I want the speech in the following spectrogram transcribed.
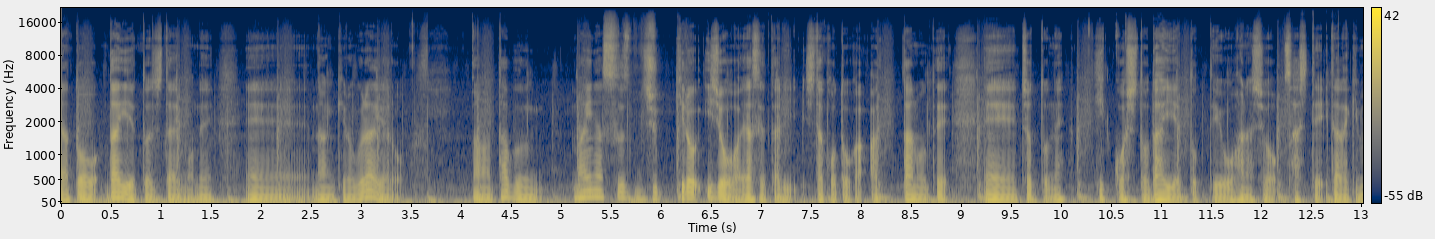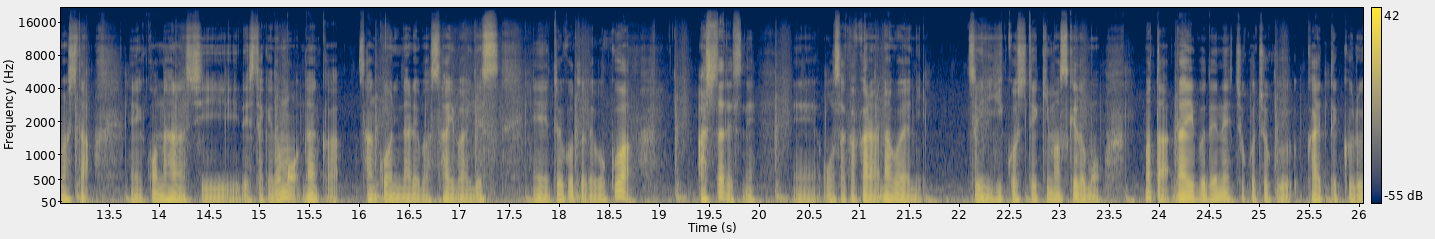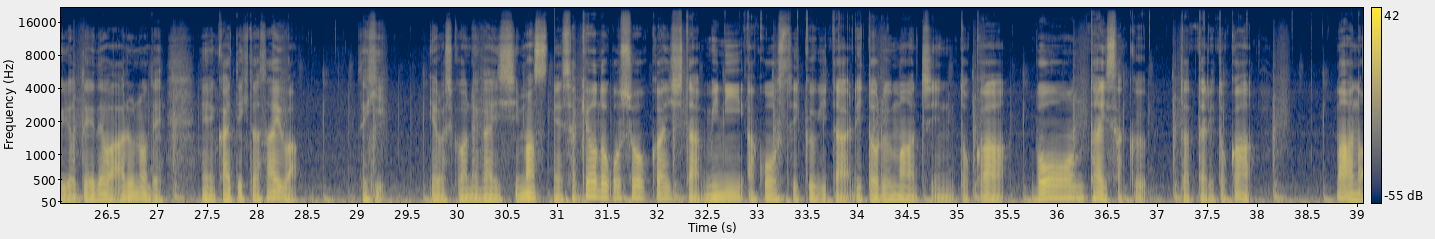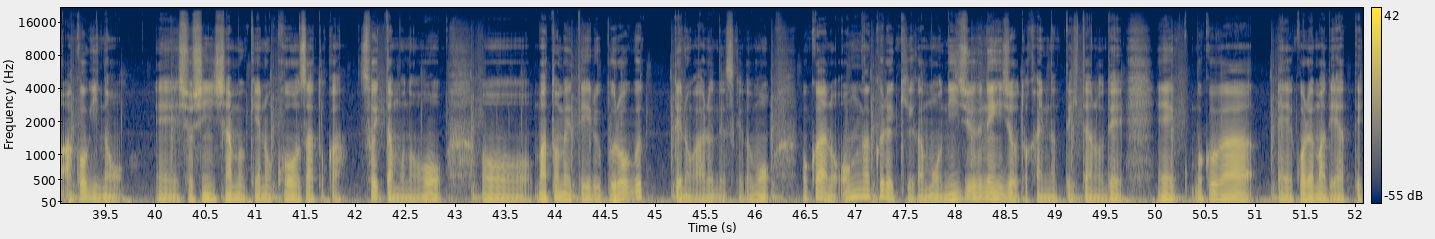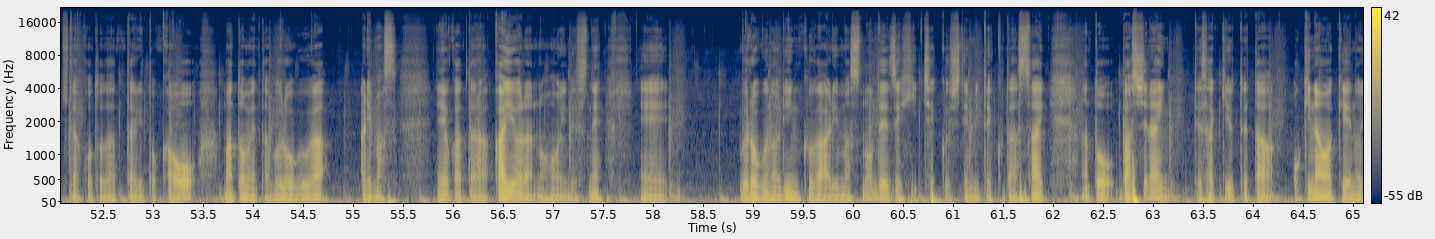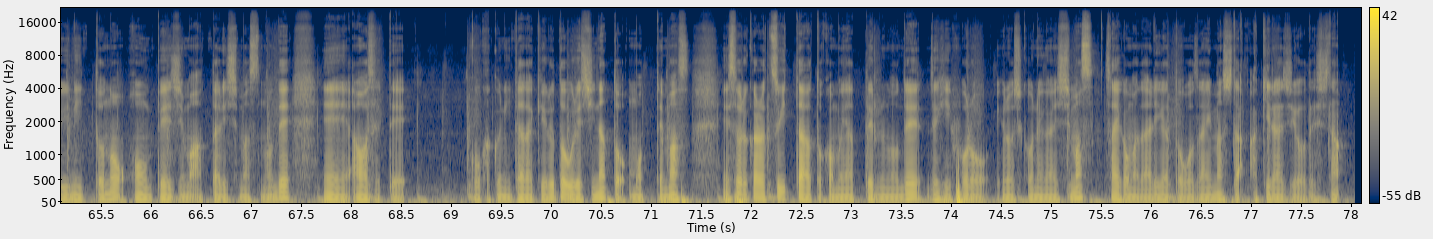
あとダイエット自体もね、えー、何キロぐらいやろう。あ、多分マイナス10キロ以上は痩せたりしたことがあったので、えー、ちょっとね、引っ越しとダイエットっていうお話をさせていただきました。えー、こんな話でしたけども、なんか参考になれば幸いです。え、ということで僕は明日ですね、え大阪から名古屋についに引っ越してきますけども、またライブでね、ちょこちょく帰ってくる予定ではあるので、え帰ってきた際は、是非よろしくお願いします、えー、先ほどご紹介したミニアコースティックギターリトルマーチンとか防音対策だったりとかまああのアコギの、えー、初心者向けの講座とかそういったものをまとめているブログっっていうのがあるんですけども僕はあの音楽歴がもう20年以上とかになってきたので、えー、僕が、えこれまでやってきたことだったりとかをまとめたブログがあります。えよかったら概要欄の方にですね、えーブログのリンクがありますので、ぜひチェックしてみてください。あと、バッシュラインってさっき言ってた沖縄系のユニットのホームページもあったりしますので、えー、合わせてご確認いただけると嬉しいなと思ってます。え、それから Twitter とかもやってるので、ぜひフォローよろしくお願いします。最後までありがとうございました。あきラジオでした。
